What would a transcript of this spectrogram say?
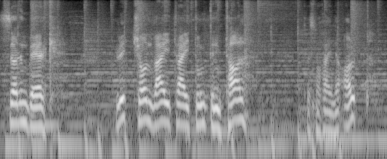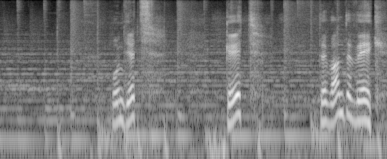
Sörnberg liegt schon weit, weit unten im Tal. Das ist noch eine Alp. Und jetzt geht der Wanderweg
